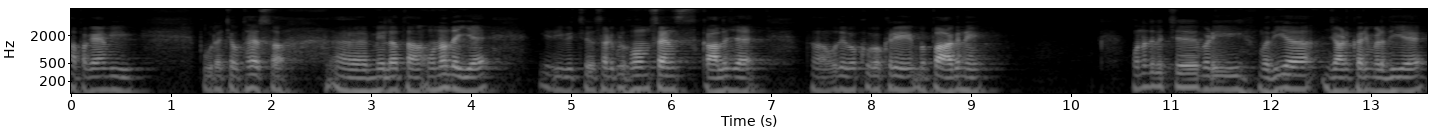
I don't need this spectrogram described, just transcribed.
ਆਪਾਂ ਕਹਾਂ ਵੀ ਪੂਰਾ ਚੌਥਾ ਹਿੱਸਾ ਮੇਲਾ ਤਾਂ ਉਹਨਾਂ ਦਾ ਹੀ ਹੈ। ਇਹਦੇ ਵਿੱਚ ਸਾਡੇ ਕੋਲ ਹੋਮ ਸਾਇੰਸ ਕਾਲਜ ਹੈ, ਤਾਂ ਉਹਦੇ ਵੱਖੋ ਵੱਖਰੇ ਵਿਭਾਗ ਨੇ। ਉਹਨਾਂ ਦੇ ਵਿੱਚ ਬੜੀ ਵਧੀਆ ਜਾਣਕਾਰੀ ਮਿਲਦੀ ਹੈ।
